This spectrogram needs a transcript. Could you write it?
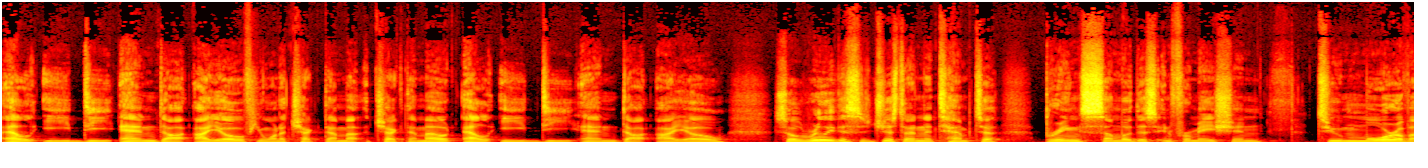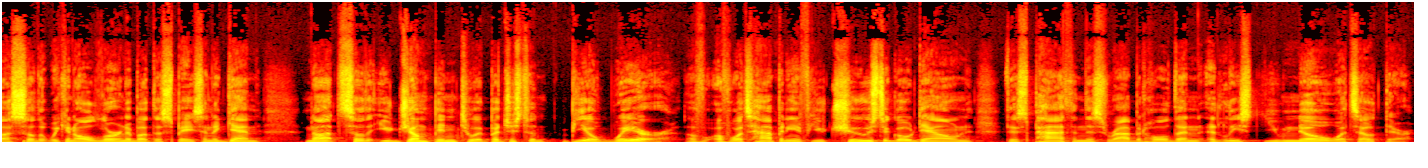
ledn.io if you want to check them out, check them out ledn.io so really this is just an attempt to bring some of this information to more of us so that we can all learn about the space. And again not so that you jump into it but just to be aware of, of what's happening. If you choose to go down this path and this rabbit hole then at least you know what's out there.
